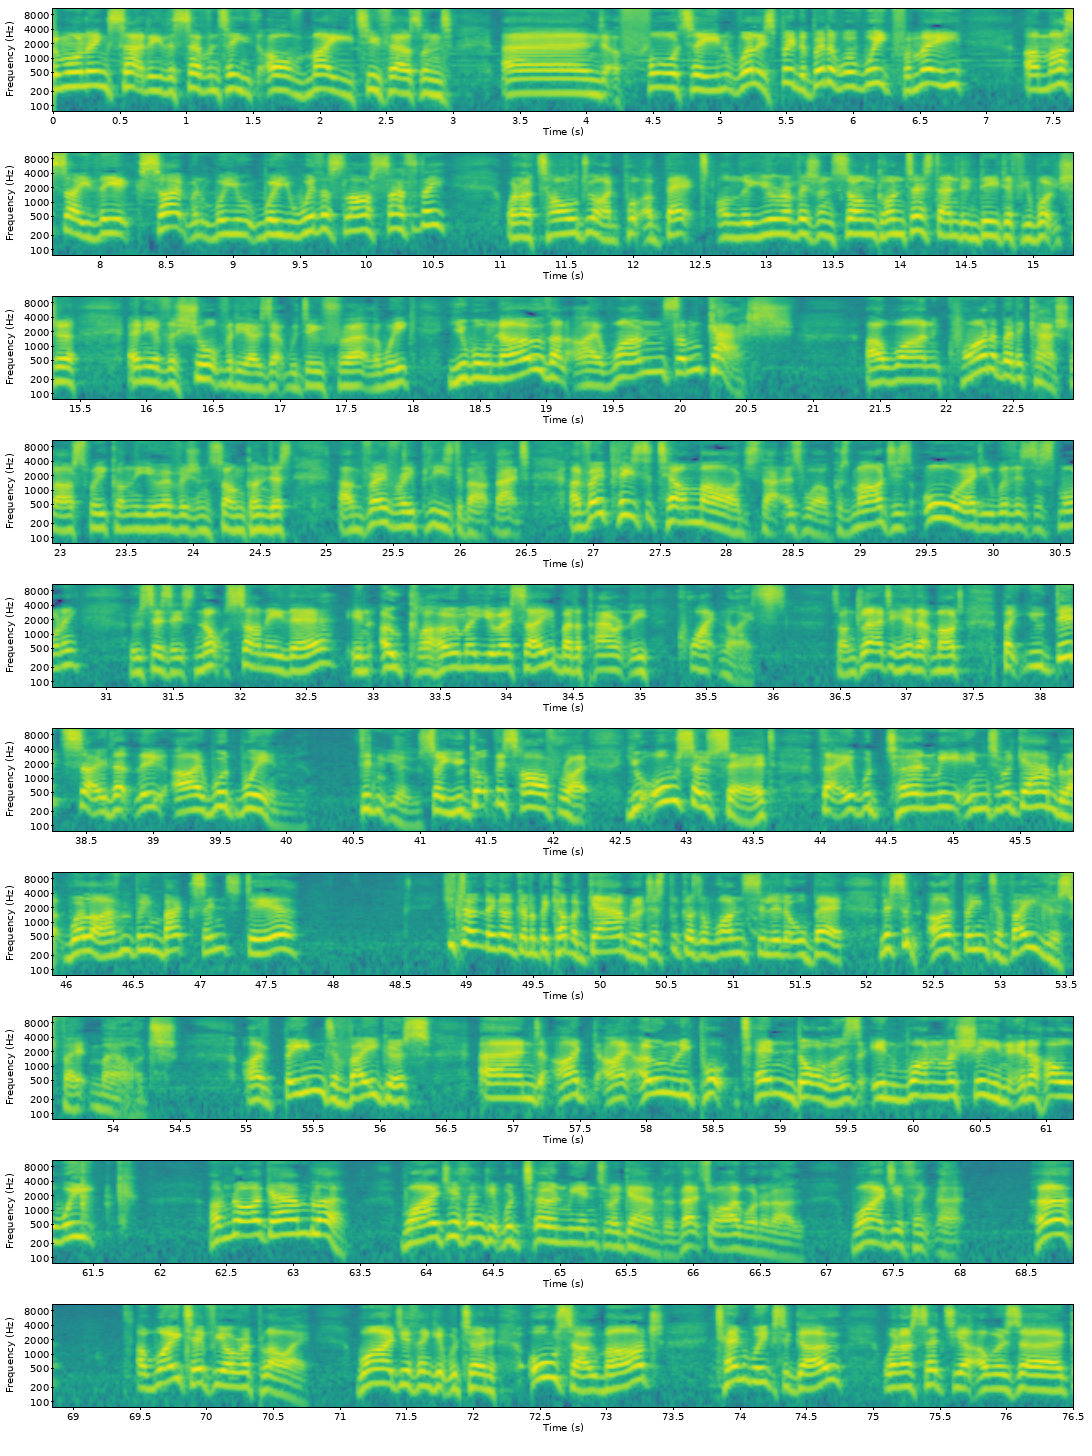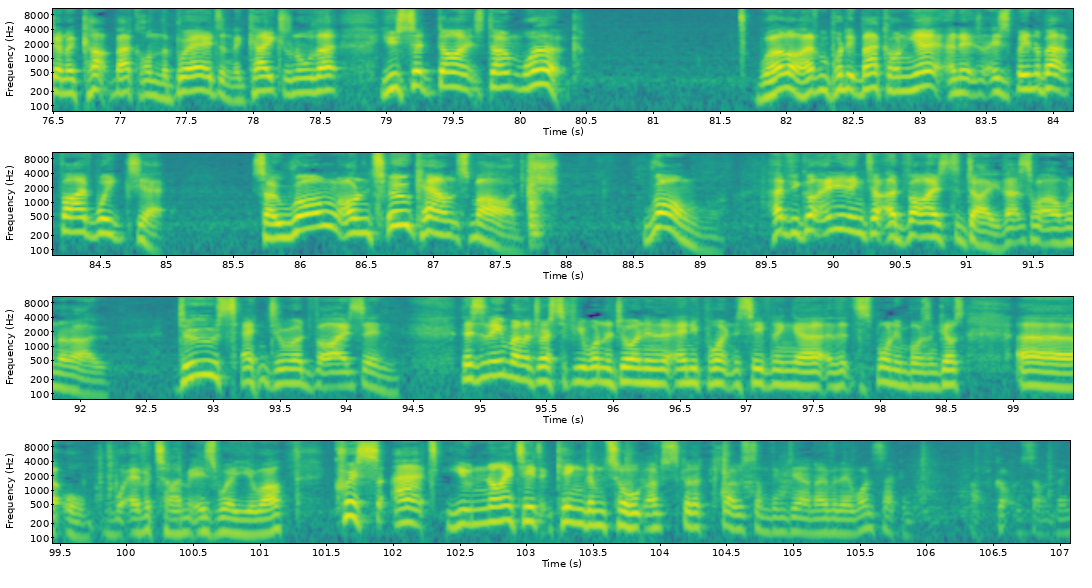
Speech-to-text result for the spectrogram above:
Good morning, Saturday, the 17th of May 2014. Well, it's been a bit of a week for me. I must say, the excitement. Were you, were you with us last Saturday? When I told you I'd put a bet on the Eurovision Song Contest, and indeed, if you watch uh, any of the short videos that we do throughout the week, you will know that I won some cash. I won quite a bit of cash last week on the Eurovision Song Contest. I'm very, very pleased about that. I'm very pleased to tell Marj that as well, because Marj is already with us this morning, who says it's not sunny there in Oklahoma, USA, but apparently quite nice. So I'm glad to hear that, Marj. But you did say that the I would win didn't you? So you got this half right. You also said that it would turn me into a gambler. Well, I haven't been back since, dear. You don't think I'm going to become a gambler just because of one silly little bet? Listen, I've been to Vegas, Marj. I've been to Vegas and I, I only put $10 in one machine in a whole week. I'm not a gambler. Why do you think it would turn me into a gambler? That's what I want to know. Why do you think that? Huh? I'm waiting for your reply. Why do you think it would turn? Also, Marj, 10 weeks ago, when I said to you I was uh, going to cut back on the bread and the cakes and all that, you said diets don't work. Well, I haven't put it back on yet, and it's, it's been about five weeks yet. So, wrong on two counts, Marj. Wrong. Have you got anything to advise today? That's what I want to know do send your advice in. There's an email address if you want to join in at any point this evening, uh, this morning, boys and girls, uh, or whatever time it is where you are. Chris at United Kingdom Talk. I've just got to close something down over there. One second. I've forgotten something.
